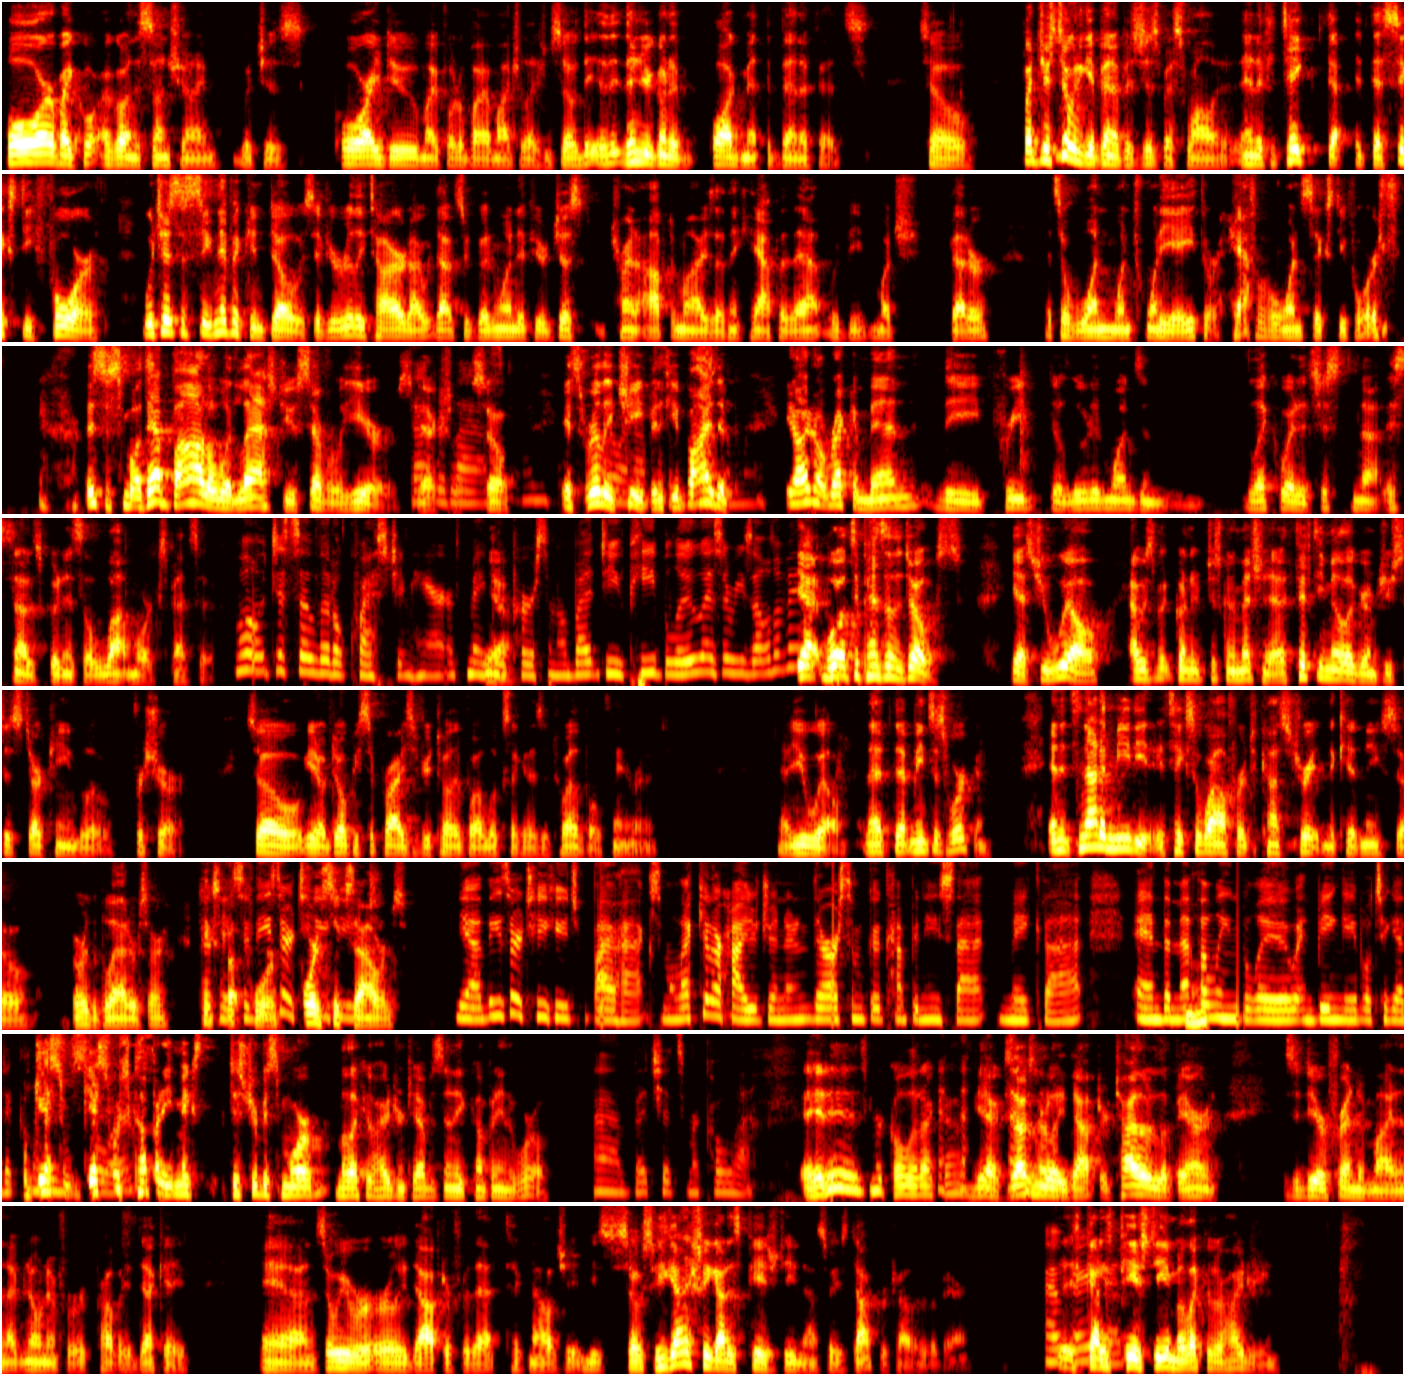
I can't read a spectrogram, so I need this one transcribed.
or I go, I go in the sunshine, which is, or I do my photobiomodulation. So th- then you're going to augment the benefits. So but you're still going to get benefits just by swallowing it. And if you take the, the 64th, which is a significant dose, if you're really tired, I, that's a good one. If you're just trying to optimize, I think half of that would be much better. It's a one 128th or half of a 164th. It's a small, that bottle would last you several years, that actually. So it's really cheap. And if you buy the, you know, I don't recommend the pre diluted ones and liquid it's just not it's not as good and it's a lot more expensive. Well just a little question here maybe yeah. personal but do you pee blue as a result of it? Yeah well it depends on the dose. Yes you will. I was going to just going to mention that at 50 milligrams you should start peeing blue for sure. So you know don't be surprised if your toilet bowl looks like it has a toilet bowl cleaner in it. Yeah you will. That that means it's working. And it's not immediate it takes a while for it to concentrate in the kidney so or the bladder sorry. It takes okay, about so four, four to six huge, hours Yeah, these are two huge biohacks molecular hydrogen, and there are some good companies that make that, and the hmm methylene blue, and being able to get a Well, guess guess which company makes distributes more molecular hydrogen tablets than any company in the world? Uh, bet you it's Mercola. It is Mercola.com. Yeah, because I was an early adopter. Tyler LeBaron is a dear friend of mine, and I've known him for probably a decade. And so we were early adopter for that technology. And he's so so he actually got his PhD now. So he's Dr. Tyler LeBaron. Oh, He's got his. PhD in molecular hydrogen.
